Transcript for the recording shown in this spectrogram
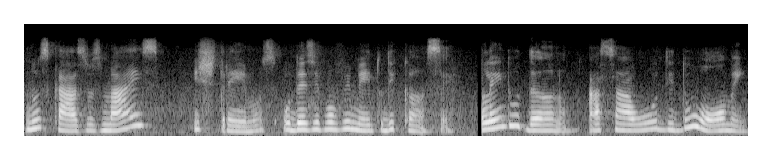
nos casos mais extremos, o desenvolvimento de câncer. Além do dano à saúde do homem,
